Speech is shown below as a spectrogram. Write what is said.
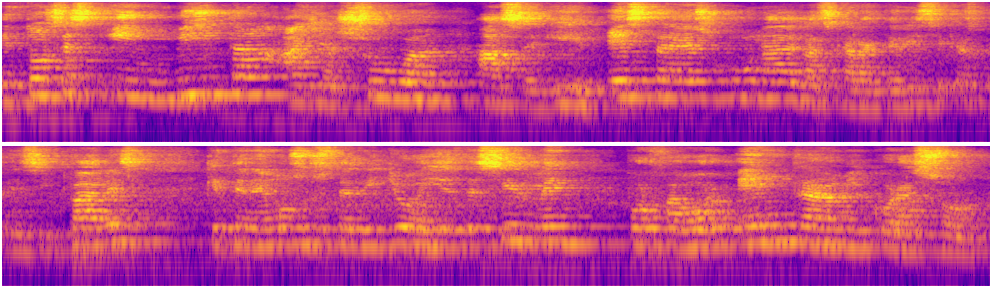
Entonces invita a Yeshua a seguir. Esta es una de las características principales que tenemos usted y yo. Y es decirle, por favor, entra a mi corazón.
